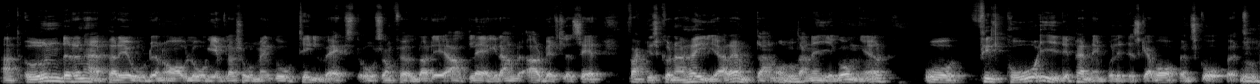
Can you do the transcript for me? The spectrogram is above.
att under den här perioden av låg inflation med en god tillväxt och som följd av det allt lägre arbetslöshet faktiskt kunna höja räntan 8-9 gånger. och fyllt på i det penningpolitiska vapenskåpet. Mm.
